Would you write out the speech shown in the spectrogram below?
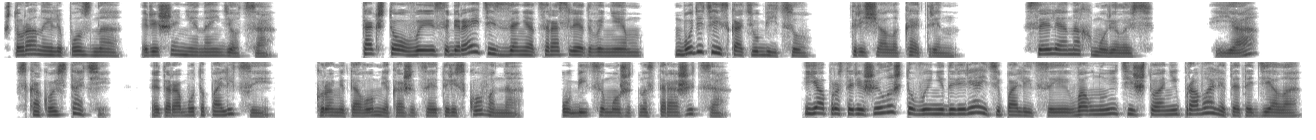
что рано или поздно решение найдется. «Так что, вы собираетесь заняться расследованием? Будете искать убийцу?» — трещала Кэтрин. Селия нахмурилась. «Я? С какой стати? Это работа полиции. Кроме того, мне кажется, это рискованно. Убийца может насторожиться. Я просто решила, что вы не доверяете полиции, волнуетесь, что они провалят это дело»,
